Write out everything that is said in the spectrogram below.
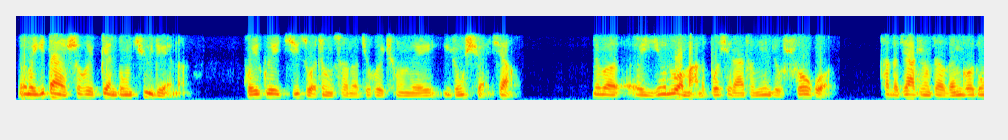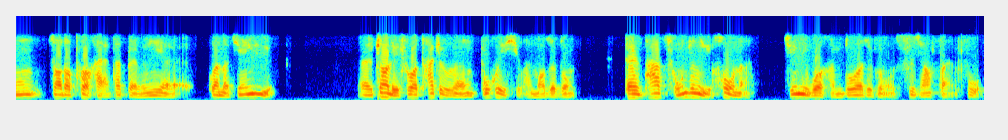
那么一旦社会变动剧烈呢，回归极左政策呢就会成为一种选项。那么呃，已经落马的薄熙来曾经就说过，他的家庭在文革中遭到迫害，他本人也关到监狱。呃，照理说他这个人不会喜欢毛泽东，但是他从政以后呢，经历过很多这种思想反复，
